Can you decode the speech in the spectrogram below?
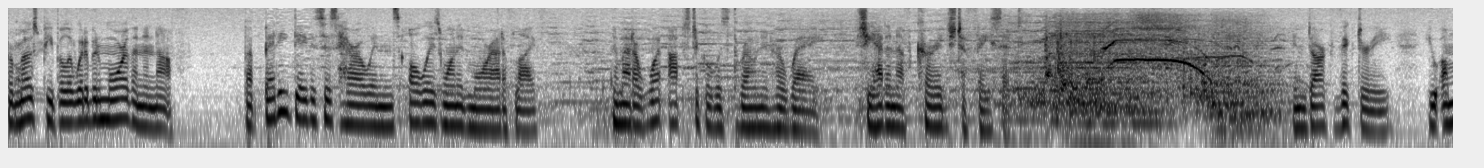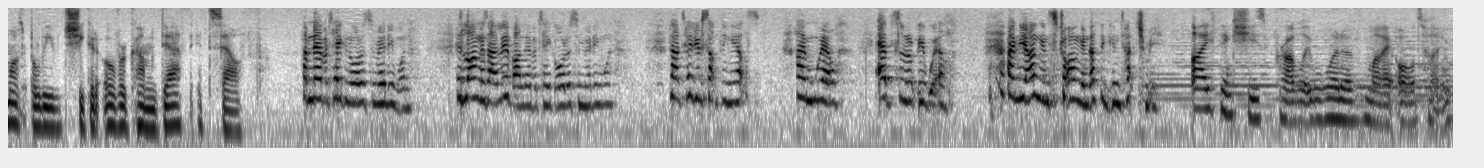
For most people, it would have been more than enough. But Bette Davis's heroines always wanted more out of life. No matter what obstacle was thrown in her way, she had enough courage to face it. In Dark Victory, you almost believed she could overcome death itself. I've never taken orders from anyone. As long as I live, I'll never take orders from anyone. And I'll tell you something else. I'm well, absolutely well. I'm young and strong and nothing can touch me. I think she's probably one of my all-time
